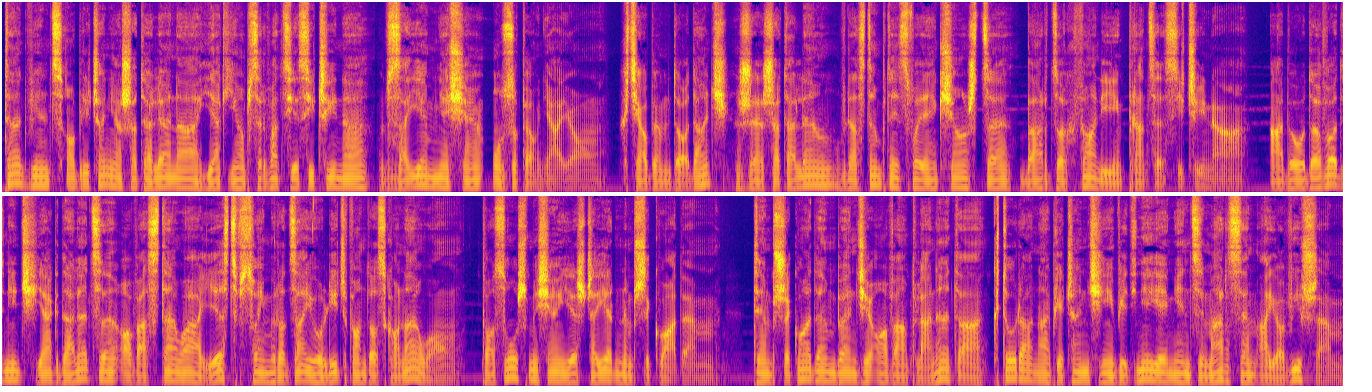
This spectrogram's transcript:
Tak więc obliczenia Chatelena, jak i obserwacje Sitchina wzajemnie się uzupełniają. Chciałbym dodać, że Chatelain w następnej swojej książce bardzo chwali pracę Sitchina. Aby udowodnić, jak dalece owa stała jest w swoim rodzaju liczbą doskonałą, posłuszmy się jeszcze jednym przykładem. Tym przykładem będzie owa planeta, która na pieczęci widnieje między Marsem a Jowiszem,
